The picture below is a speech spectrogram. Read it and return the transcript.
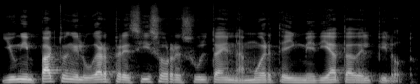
y un impacto en el lugar preciso resulta en la muerte inmediata del piloto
